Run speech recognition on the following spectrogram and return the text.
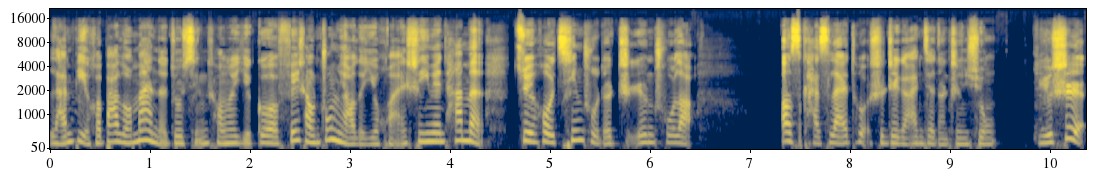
兰比和巴罗曼的就形成了一个非常重要的一环，是因为他们最后清楚的指认出了奥斯卡斯莱特是这个案件的真凶，于是。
